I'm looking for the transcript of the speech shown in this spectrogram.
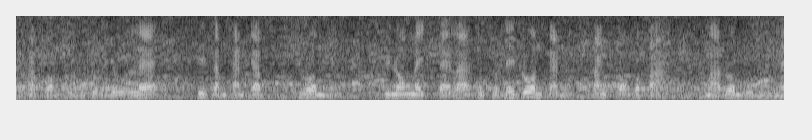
นะครับกองทุนผู้สูงอายุและที่สำคัญครับร่วมพี่น้องในแต่ละชุมชนได้ร่วมกันตั้งกองประปามาร่วมบุญใน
